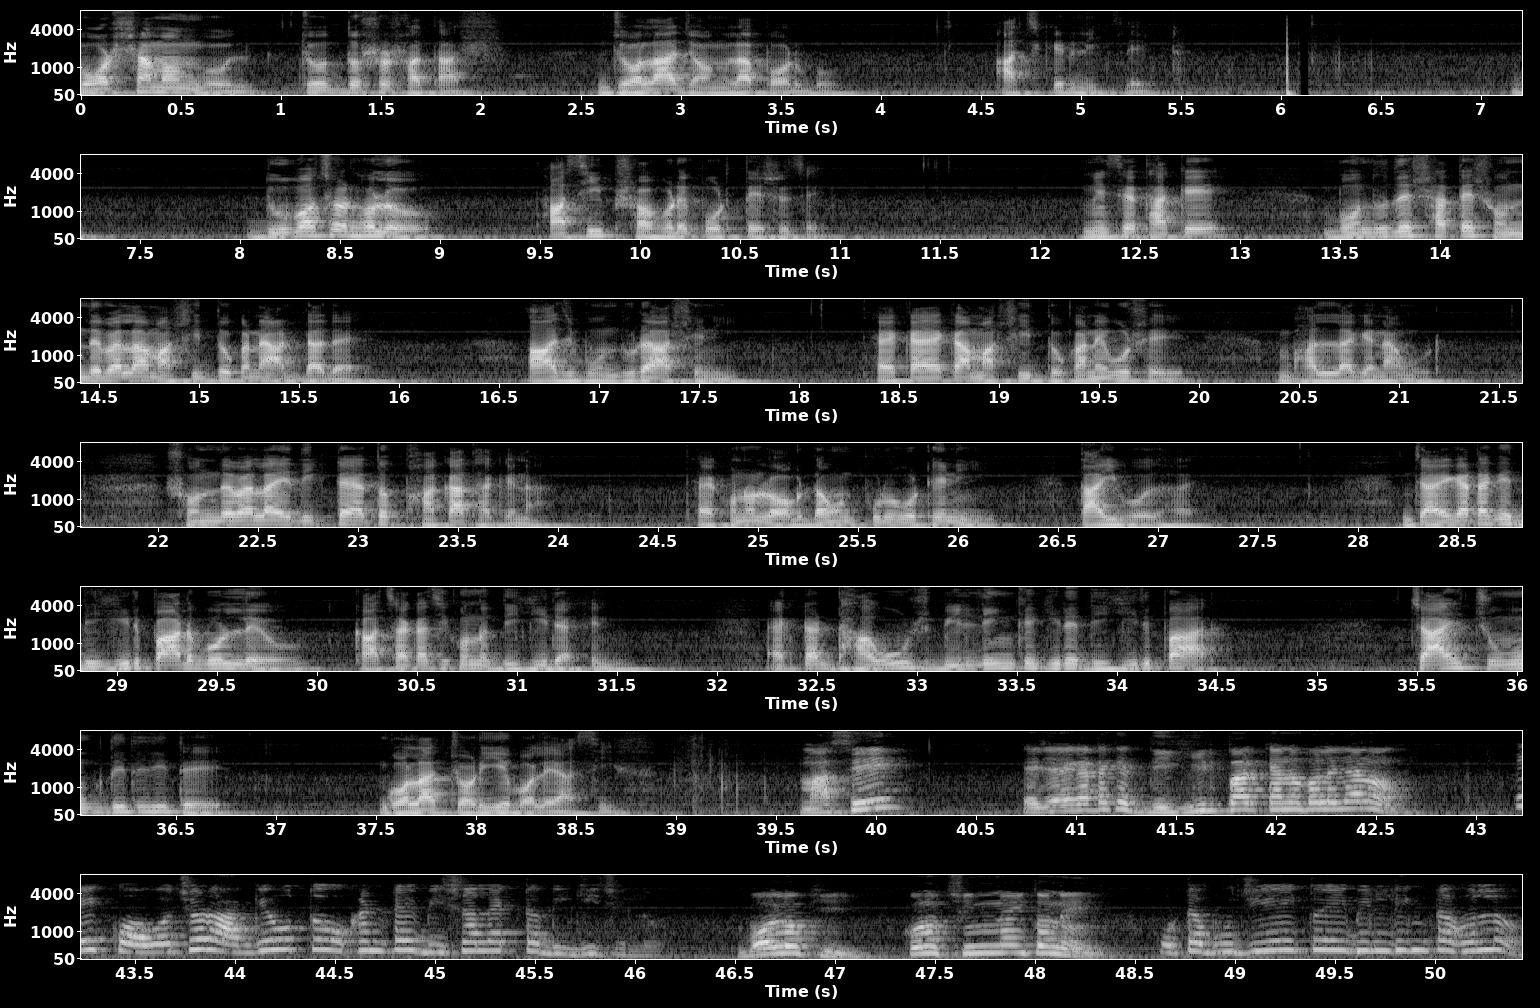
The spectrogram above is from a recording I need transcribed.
বর্ষামঙ্গল, চোদ্দোশো সাতাশ, জলা জংলা পর্ব, আজকের লিফলেট। দু বছর হলো হাসিব শহরে পড়তে এসেছে। মেসে থাকে, বন্ধুদের সাথে সন্ধেবেলা মাসির দোকানে আড্ডা দেয়। আজ বন্ধুরা আসেনি, একা একা মাসির দোকানে বসে ভালো লাগে না ওর। সন্ধেবেলা এদিকটা এত ফাঁকা থাকে না। এখনও লকডাউন পুরো ওঠেনি, তাই বোধ হয় জায়গাটাকে দিঘির পাড় বললেও কাছাকাছি কোনো দিঘি দেখেনি। একটা ঢাউস বিল্ডিংকে ঘিরে দিঘির পাড়। চায় চুমুক দিতে দিতে গলা চড়িয়ে বলে আসিফ। মাসি এই জায়গাটাকে দিঘির পাড় কেন বলে জানো? এই ক বছর আগেও তো ওখানটায় বিশাল একটা দিঘি ছিল। বলো কি? কোনো চিহ্নই তো নেই। ওটা বুঝিয়েই তো এই বিল্ডিংটা হলো।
